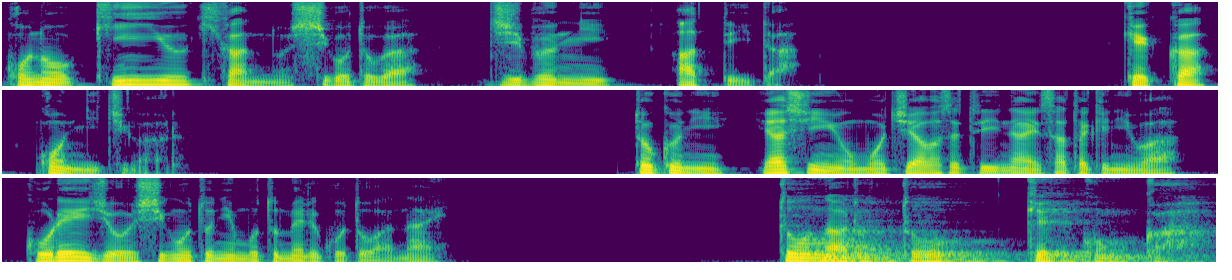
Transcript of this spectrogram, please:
この金融機関の仕事が自分に合っていた。結果、今日がある。特に野心を持ち合わせていない佐竹には、これ以上仕事に求めることはない。となると、結婚か。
